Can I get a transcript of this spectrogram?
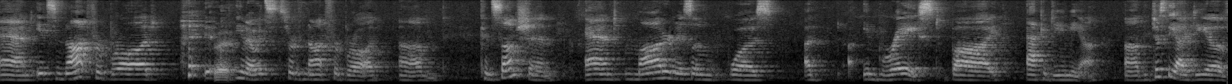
and it's not for broad. it- Right. You know, it's sort of not for broad um, consumption. And modernism was uh embraced by academia. Uh, just the idea of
